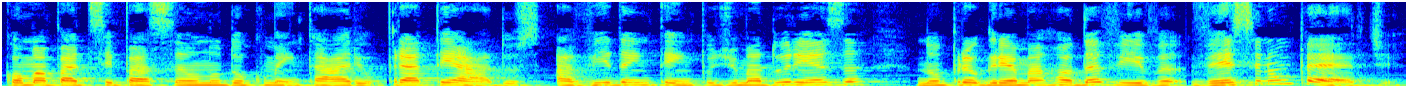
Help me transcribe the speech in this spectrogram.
como a participação no documentário Prateados A Vida em Tempo de Madureza, no programa Roda Viva. Vê se não perde.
